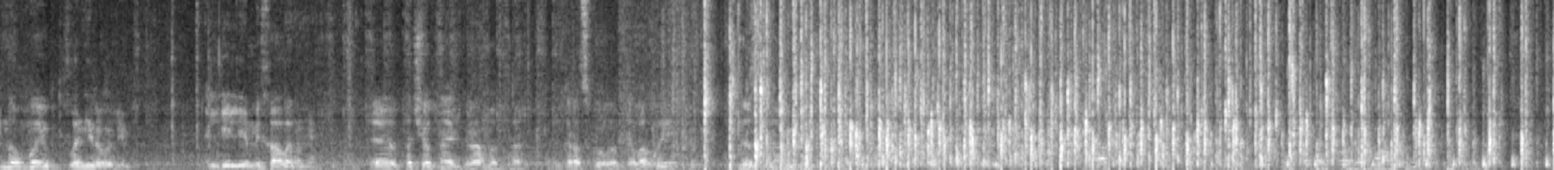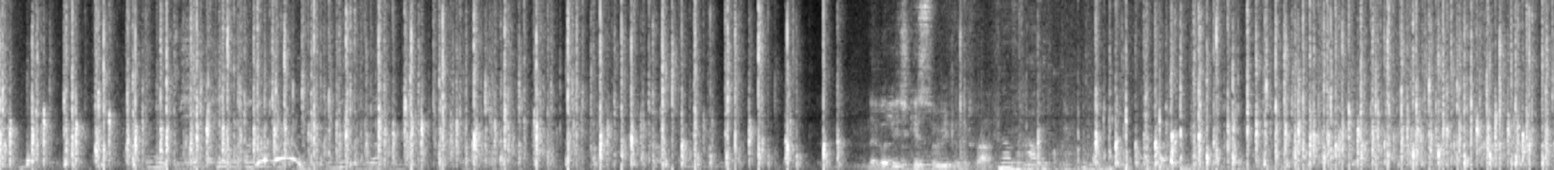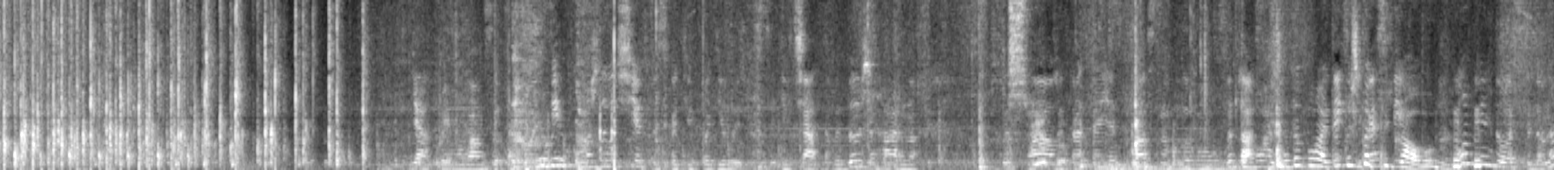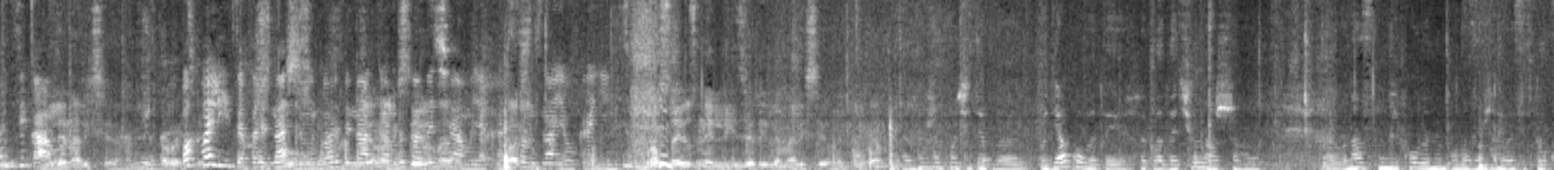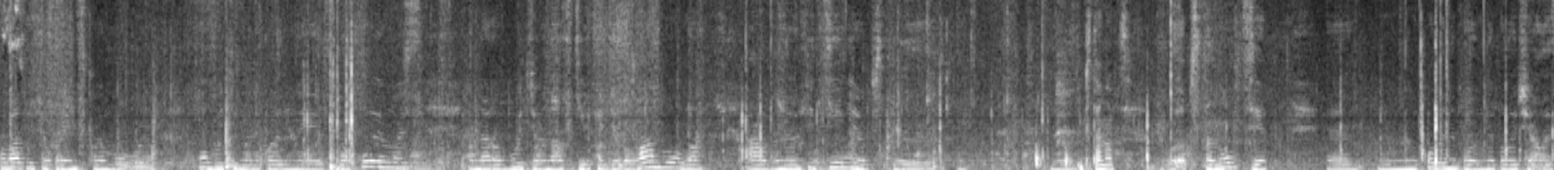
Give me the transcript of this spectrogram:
но мы планировали Лилии Михайловне э, почетная грамота городского головы. за- Невеличкий сувенір. На згадку. Дякуємо вам за таку оцінку. Можливо, ще хтось хотів поділитися. Дівчата, ви дуже гарно писали про те, як класно було мову. Будь ласка, Давайте, давайте, це ж так декілька слів. цікаво. Обмін досвідом, нам цікаво. Елена Алексеевна, давайте. Похваліться перед нашими координаторами, викладачами, як Херсон знає українську. Профсоюзний лідер Елена Алексеевна Клименко. Дуже хочеться б подякувати викладачу нашому. Е, У нас ніколи не було можливості спілкуватися українською мовою. Побуті ми ніколи не спілкуємось. На роботі у нас тільки ділова мова, а в неофіційній обстановці. обстановці е, ніколи не вийшло.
